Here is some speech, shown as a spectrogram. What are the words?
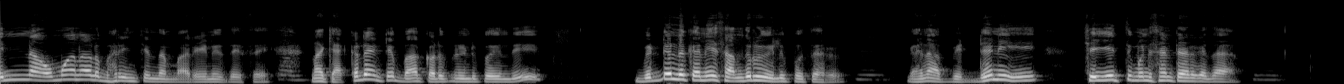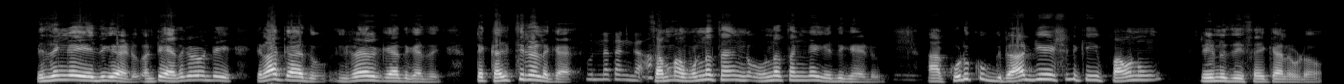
ఎన్ని అవమానాలు భరించిందమ్మా రేణు దేశాయ్ నాకు ఎక్కడంటే బాగా కడుపు నిండిపోయింది. బిడ్డలు కనీసం అందరూ వెళ్ళిపోతారు. కానీ ఆ బిడ్డని చెయ్యెత్తి మనిషి అంటారు కదా. నిజంగా ఎదిగాడు. అంటే ఎదగడం అంటే ఇలా కాదు ఇలా కాదు కాదు అంటే కల్చరల్గా ఉన్నతంగా. సమ ఉన్నతంగా ఉన్నతంగా ఎదిగాడు. ఆ కొడుకు గ్రాడ్యుయేషన్కి పవను రేణుదేశాయి కలవడం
